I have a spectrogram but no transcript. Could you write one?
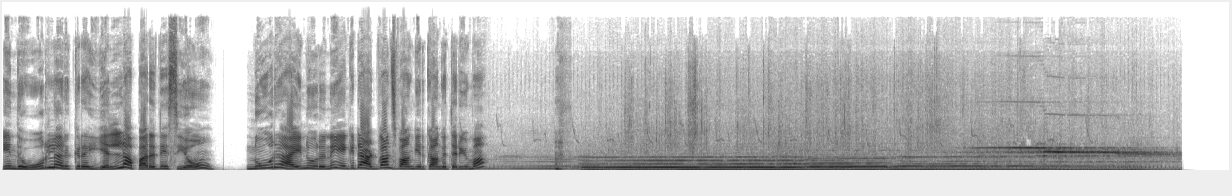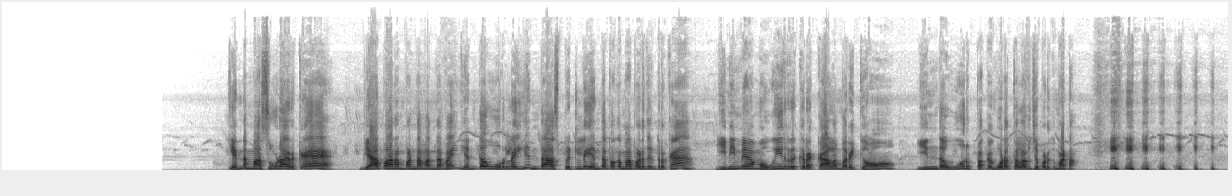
இந்த ஊர்ல இருக்கிற எல்லா பரதேசியும் நூறு ஐநூறுன்னு என்கிட்ட அட்வான்ஸ் வாங்கியிருக்காங்க தெரியுமா? என்னம்மா சூடா இருக்க? வியாபாரம் பண்ண வந்தவன் எந்த ஊர்ல எந்த ஹாஸ்பிட்டல்ல எந்த பக்கமா படுத்துட்டு இருக்கான்? இனிமே அவன் உயிர் இருக்கிற காலம் வரைக்கும் இந்த ஊர் பக்கம் கூட தலை வச்சு படுக்க மாட்டான்.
